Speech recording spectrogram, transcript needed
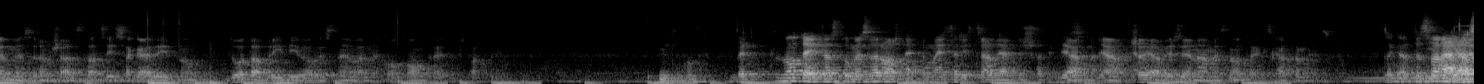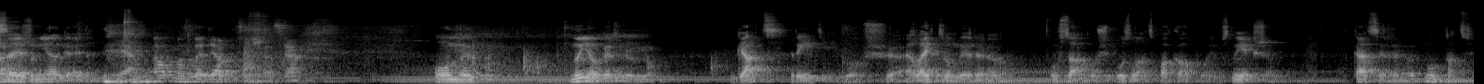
kad mēs varam šādu stāciju sagaidīt, nu, dotā brīdī vēl es nevaru neko konkrētu. Labi. Bet noteikti tas, ko mēs varam apspriest, ka mēs arī strādājam pie šādiem jā, jā, šajā virzienā mēs noteikti skatāmies. Tā kā tas varētu būt jāsēž un jāgaida. jā, nu, mazliet jāpaciešās. Jā. Un nu jau ir gads riņķī, kopš elektrum ir uzsākuši uzlādes pakalpojumu sniegšanu. Kāds ir nu, tāds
